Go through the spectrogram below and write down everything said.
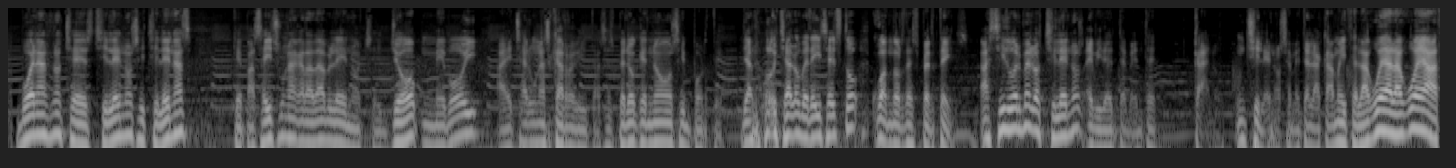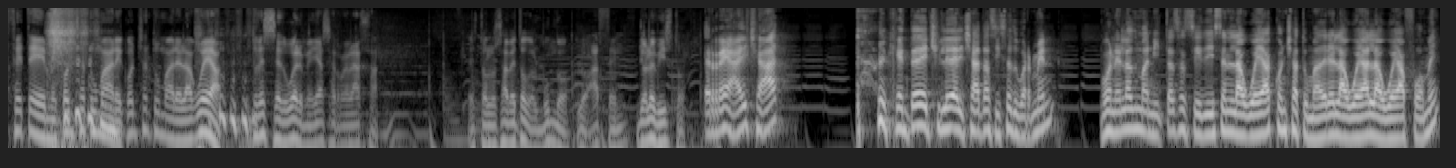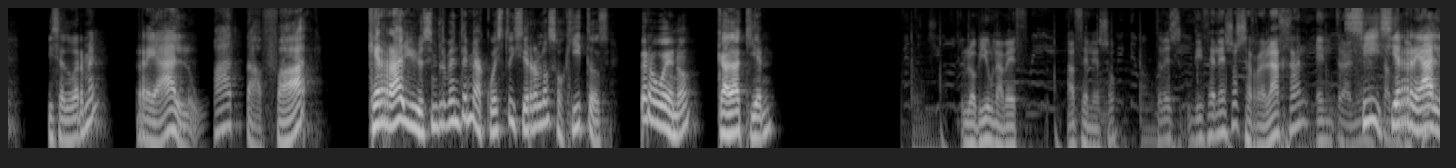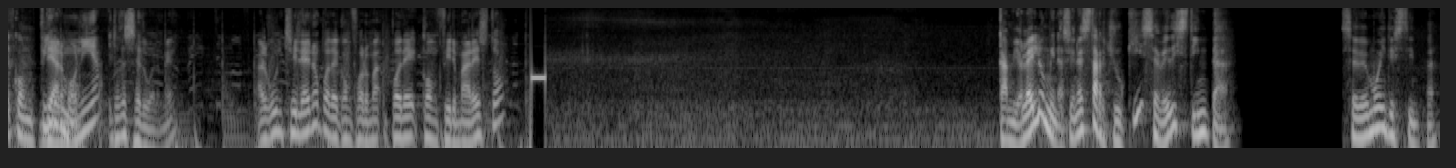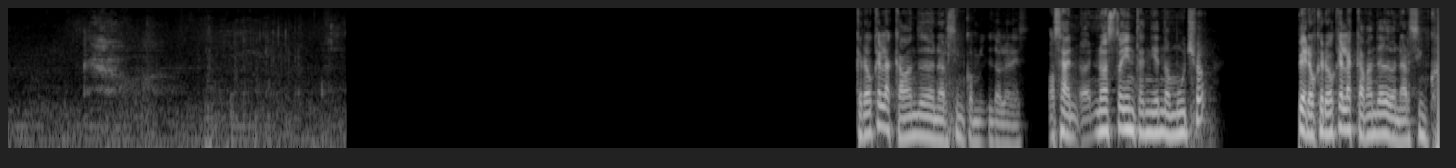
Buenas noches, chilenos y chilenas. Que paséis una agradable noche. Yo me voy a echar unas carreritas. Espero que no os importe. Ya lo, veréis esto cuando os despertéis. Así duermen los chilenos, evidentemente. Claro, un chileno se mete en la cama y dice: La wea, la wea, CTM, concha tu madre, concha tu madre, la wea. Entonces se duerme, ya se relaja. Esto lo sabe todo el mundo, lo hacen. Yo lo he visto. ¿Es real, chat? Gente de Chile del chat así se duermen. Ponen las manitas así, dicen la wea concha tu madre, la wea, la wea fome. Y se duermen. Real. What the fuck? Qué rayo, yo simplemente me acuesto y cierro los ojitos. Pero bueno, cada quien. Lo vi una vez. Hacen eso. Entonces dicen eso, se relajan, entran en Sí, sí es de real, paz, confirmo. De armonía, entonces se duermen. ¿Algún chileno puede confirmar esto? Cambió la iluminación Star Yuki, se ve distinta. Se ve muy distinta. Creo que le acaban de donar 5 mil dólares. O sea, no, estoy entendiendo mucho, pero creo que le acaban de donar 5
